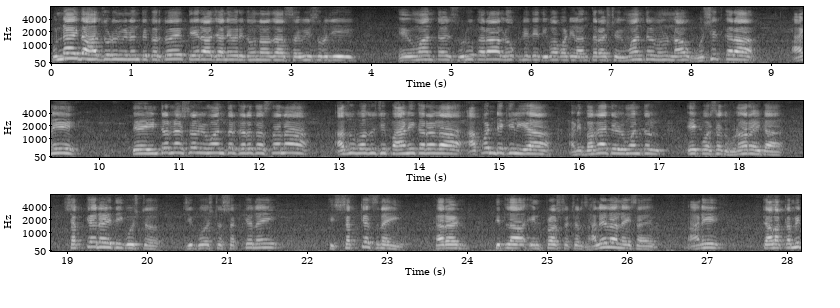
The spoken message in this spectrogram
पुन्हा एकदा हात जोडून विनंती करतोय तेरा जानेवारी दोन हजार सव्वीस रोजी हे विमानतळ सुरू करा. लोकनेते दिबा पाटील आंतरराष्ट्रीय विमानतळ म्हणून नाव घोषित करा. आणि ते इंटरनॅशनल विमानतळ करत असताना आजूबाजूची पाहणी करायला आपण देखील या आणि बघा ते विमानतळ एक वर्षात होणार आहे का? शक्य नाही ती गोष्ट. जी गोष्ट शक्य नाही ती शक्यच नाही. कारण तिथला इन्फ्रास्ट्रक्चर झालेला नाही साहेब. आणि त्याला कमीत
